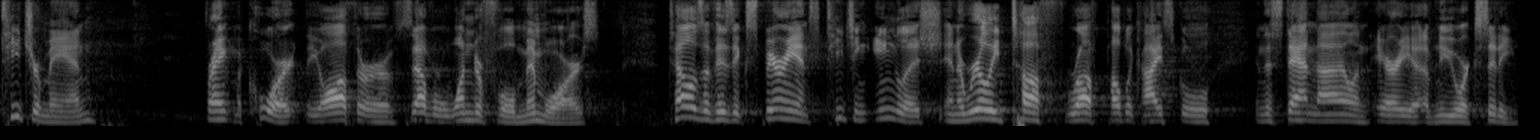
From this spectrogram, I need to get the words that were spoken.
Teacher Man, Frank McCourt, the author of several wonderful memoirs, tells of his experience teaching English in a really tough, rough public high school in the Staten Island area of New York City.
